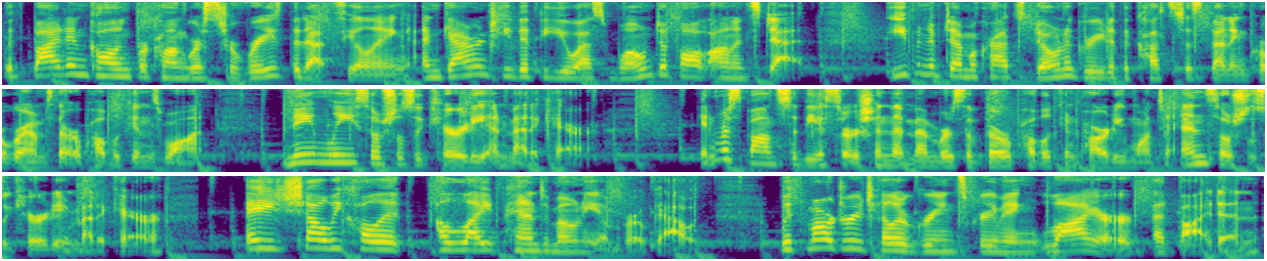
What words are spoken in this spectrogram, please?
with Biden calling for Congress to raise the debt ceiling and guarantee that the U.S. won't default on its debt, even if Democrats don't agree to the cuts to spending programs that Republicans want, namely Social Security and Medicare. In response to the assertion that members of the Republican Party want to end Social Security and Medicare, a, shall we call it, a light pandemonium broke out with Marjorie Taylor Greene screaming liar at Biden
